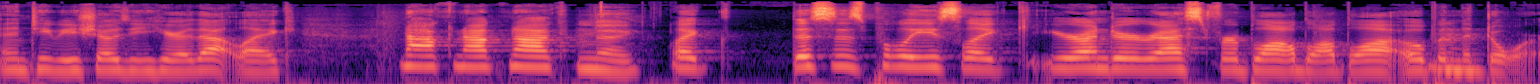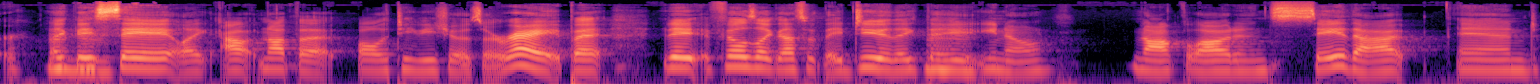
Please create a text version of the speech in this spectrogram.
in TV shows you hear that like knock knock knock no, like this is police like you're under arrest for blah blah blah open the Mhm. door like they Mhm. say it like out not that all the tv shows are right but it, it feels like that's what they do like they Mhm. you know knock loud and say that and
